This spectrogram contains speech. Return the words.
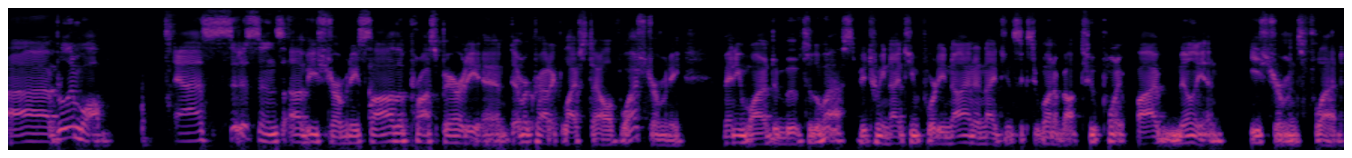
Uh, Berlin Wall. As citizens of East Germany saw the prosperity and democratic lifestyle of West Germany, many wanted to move to the West. Between 1949 and 1961, about 2.5 million East Germans fled.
